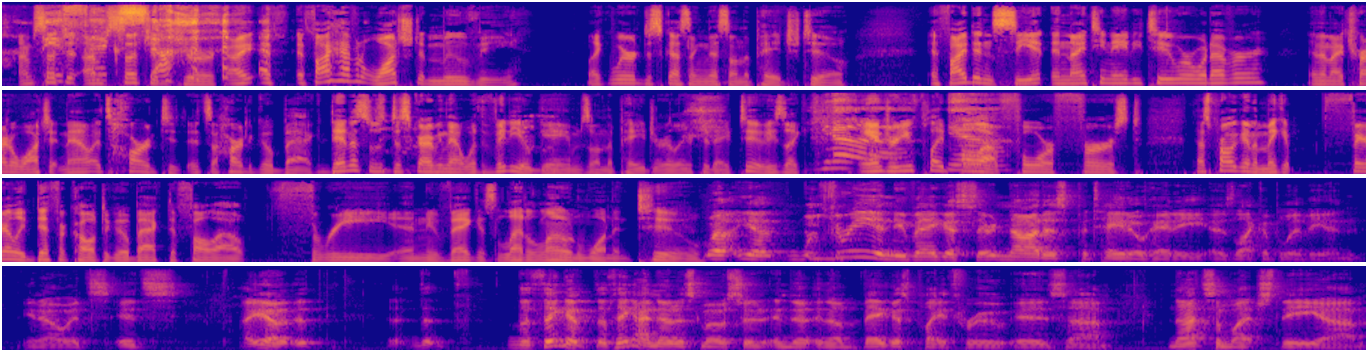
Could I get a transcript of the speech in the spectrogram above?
I'm such a, I'm such a jerk. I if if I haven't watched a movie, like we were discussing this on the page too, if I didn't see it in 1982 or whatever, and then I try to watch it now, it's hard to it's hard to go back. Dennis was describing that with video games on the page earlier today too. He's like, Yeah, Andrew, you played yeah. Fallout 4 first. That's probably going to make it fairly difficult to go back to Fallout 3 and New Vegas, let alone 1 and 2. Well, yeah, three and New Vegas, they're not as potato heady as like Oblivion. You know, it's it's uh, you know the, the the thing the thing I noticed most in, in the in the Vegas playthrough is um, not so much the, um,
